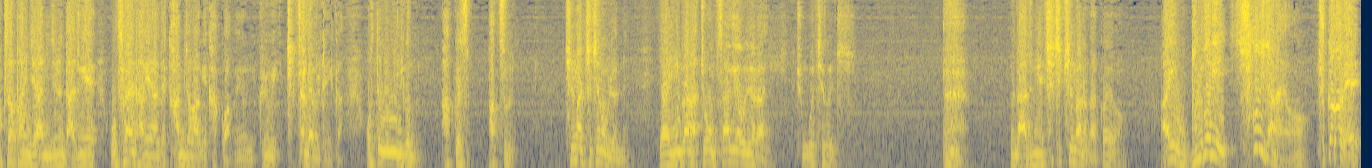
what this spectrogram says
복사판인지 아닌지는 나중에 오프라인 강의할 때 감정하게 갖고 와. 그리고 책잘 내볼 테니까. 어떤 놈이 이거 바꾸서 박수 7만 7천 원 올렸네. 야, 인간아, 좀 싸게 올려라. 중고책을. 나중에 77만 원 갈 거예요. 아니, 물건이 수급이잖아요. 주가가 왜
